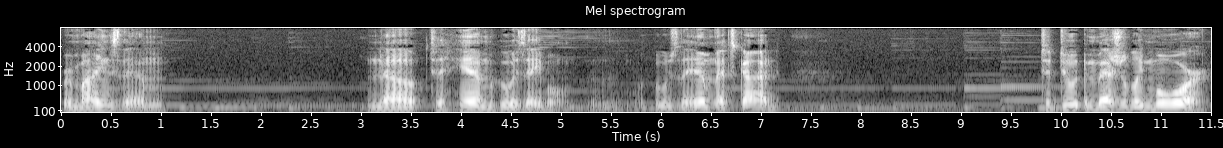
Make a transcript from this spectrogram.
reminds them now to him who is able. Who's the him? That's God. To do immeasurably more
